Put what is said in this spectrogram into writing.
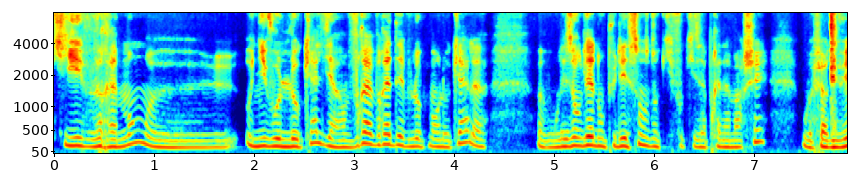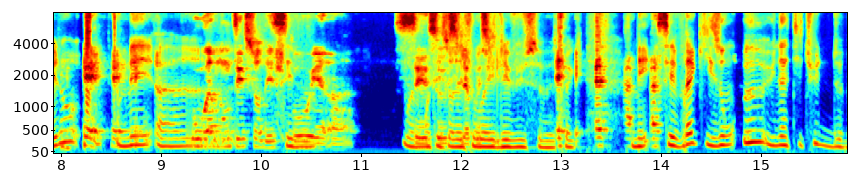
qui est vraiment euh, au niveau local, il y a un vrai vrai développement local. Euh, bon, les Anglais n'ont plus d'essence, donc il faut qu'ils apprennent à marcher ou à faire du vélo. mais euh, Ou à monter sur des chevaux. et, Ouais, monter sur des chevaux, ouais, je l'ai vu ce truc. Mais c'est vrai qu'ils ont, eux, une attitude de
